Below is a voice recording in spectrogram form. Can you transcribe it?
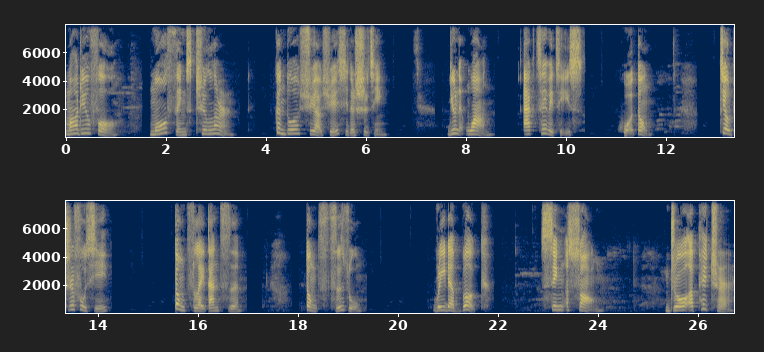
Module Four More things to learn，更多需要学习的事情。Unit One Activities 活动。就知复习。动词类单词。动词词组：read a book, sing a song, draw a picture,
